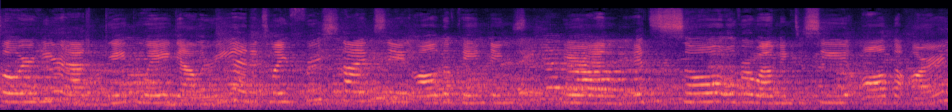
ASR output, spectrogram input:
So we're here at Gateway Gallery and it's my first time seeing all the paintings here and it's so overwhelming to see all the art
